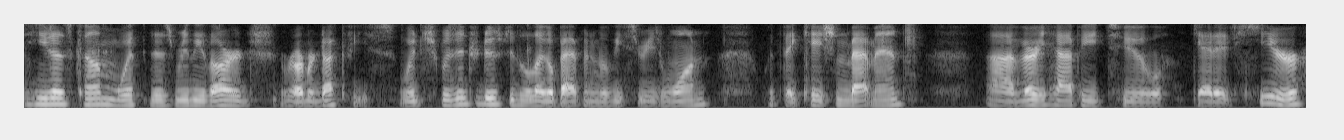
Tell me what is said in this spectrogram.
he does come with this really large rubber duck piece, which was introduced to the LEGO Batman movie Series 1 with Vacation Batman. Uh, very happy to get it here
